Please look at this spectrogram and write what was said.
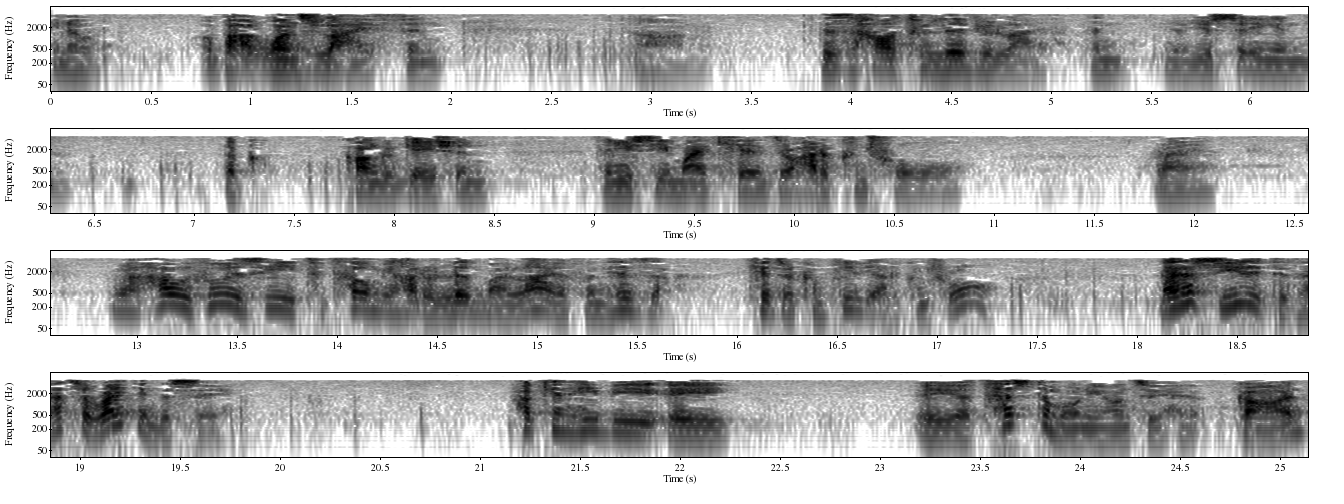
you know, about one's life, and um, this is how to live your life, and you know, you're sitting in the congregation and you see my kids are out of control, right? Well, how, who is he to tell me how to live my life when his kids are completely out of control? Now that's easy to, that's the right thing to say. How can he be a, a, a testimony unto him, God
